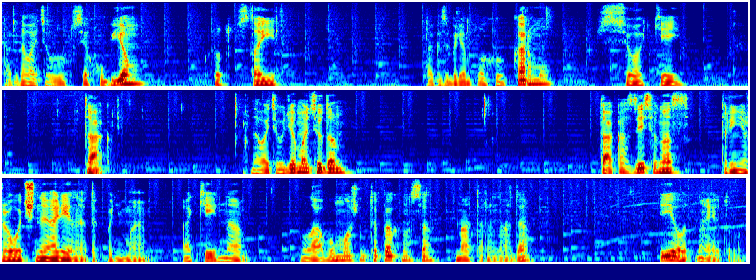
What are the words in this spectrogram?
Так, давайте вот тут всех убьем. Кто тут стоит? Так, заберем плохую карму. Все окей. Так. Давайте уйдем отсюда. Так, а здесь у нас тренировочная арена, я так понимаю. Окей, на лаву можно тпхнуться, на торнадо. И вот на эту вот.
